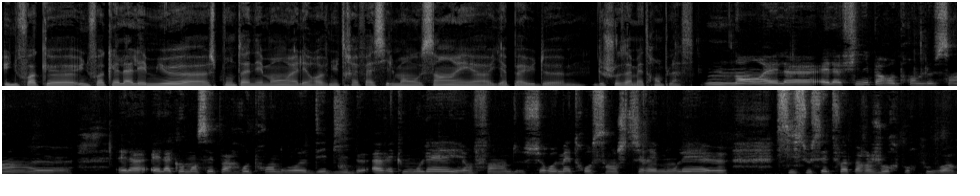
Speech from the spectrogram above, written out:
Une fois que, une fois qu'elle allait mieux, euh, spontanément, elle est revenue très facilement au sein et il n'y a pas eu de, de choses à mettre en place. Non, elle a, elle a fini par reprendre le sein. euh, Elle a, elle a commencé par reprendre des bibes avec mon lait et enfin de se remettre au sein. Je tirais mon lait 6 ou 7 fois par jour pour pouvoir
